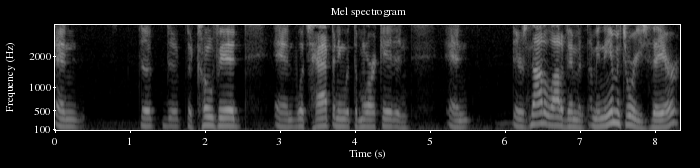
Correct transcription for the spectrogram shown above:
and the the, the COVID and what's happening with the market and and there's not a lot of inventory. I mean, the inventory's there.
